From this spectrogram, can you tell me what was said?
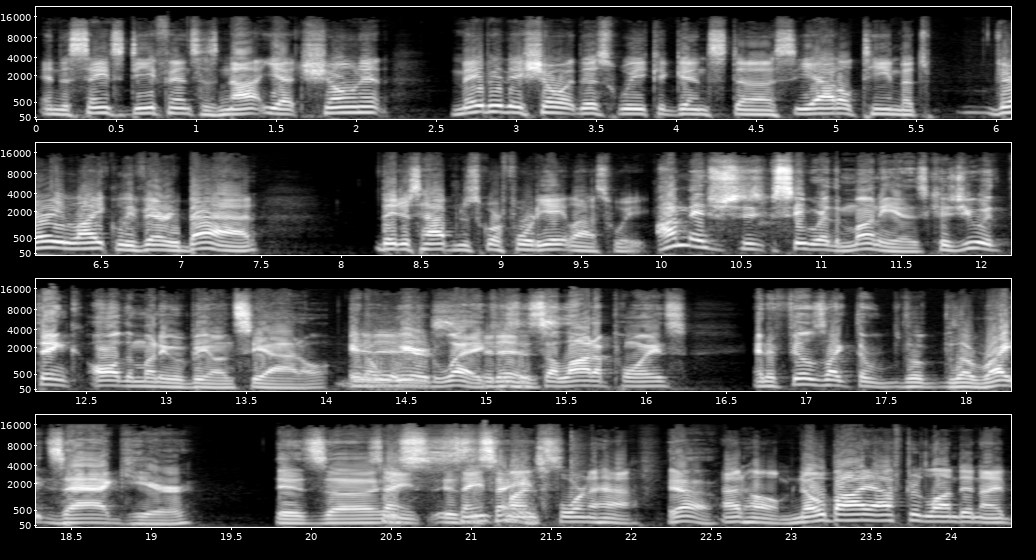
and the Saints defense has not yet shown it. Maybe they show it this week against a Seattle team that's very likely very bad. They just happened to score 48 last week. I'm interested to see where the money is because you would think all the money would be on Seattle in It a is. weird way It because it's a lot of points and it feels like the the, the right zag here is uh, Saints. is, Saints, the Saints. four and a half Yeah. at home. No buy after London. I,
